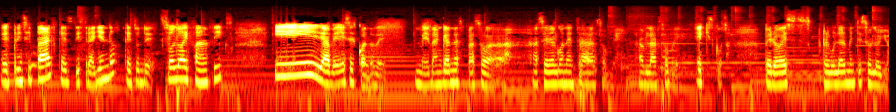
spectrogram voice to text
el principal, que es distrayendo, que es donde solo hay fanfics. Y a veces cuando me dan ganas paso a, hacer alguna entrada sobre, hablar sobre X cosa. Pero es regularmente solo yo.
